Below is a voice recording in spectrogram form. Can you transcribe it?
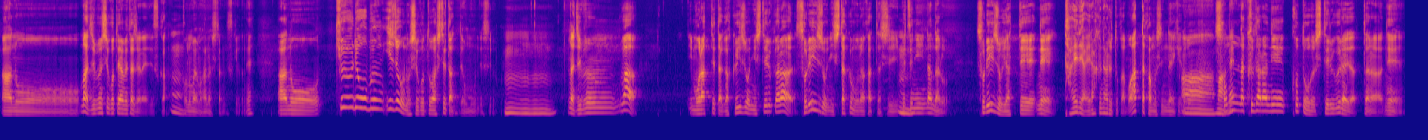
あのまあ自分仕事辞めたじゃないですか、うん。この前も話したんですけどねあの給料分以上の仕事はしてたって思うんですよ。うん。まあ自分はもらってた額以上にしてるからそれ以上にしたくもなかったし、うん別になんだろうそれ以上やってね耐えりゃ偉くなるとかもあったかもしれないけどああ、まあね。そんなくだらねえことをしてるぐらいだったらね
